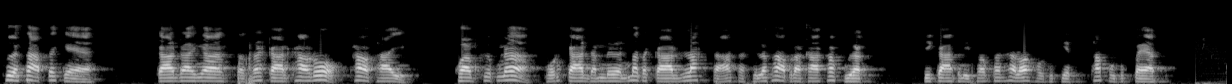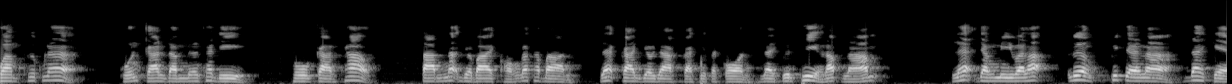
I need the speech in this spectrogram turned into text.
เพื่อทราบได้แก่ การรายงานสถานการณ์ข้าวโรคข้าวไทย ความคืบหน้าผลการดำเนินมาตรการรักษาเสถียรภาพราคาข้าวเปลือกปีการผลิต 2567ทับ68 ความคืบหน้า ผลการดำเนินคดีโครงการข้าว ตามนโยบายของรัฐบาล และการเยียวยาเกษตรกรในพื้นที่รับน้ำและยังมีวาระเรื่องพิจารณาได้แก่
